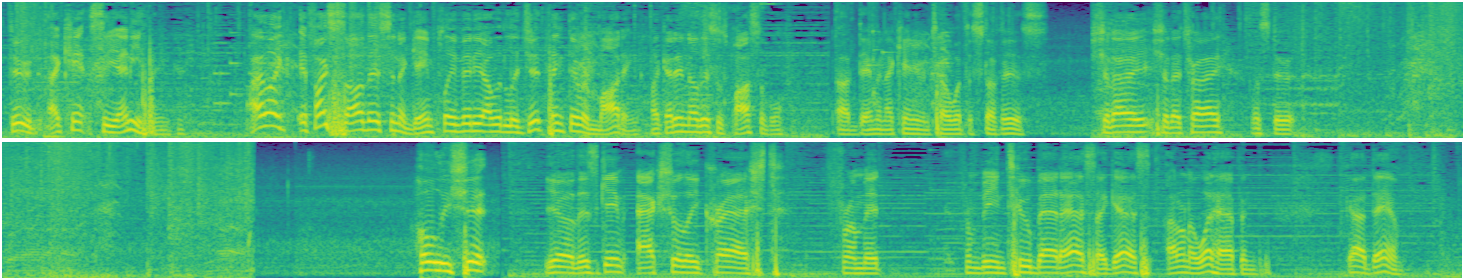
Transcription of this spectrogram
Dude, I can't see anything. I like, if I saw this in a gameplay video, I would legit think they were modding. Like, I didn't know this was possible. Oh, damn it, I can't even tell what the stuff is. Should I, should I try? Let's do it. Holy shit. Yo, this game actually crashed from it, from being too badass, I guess. I don't know what happened. God damn.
